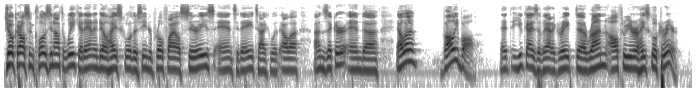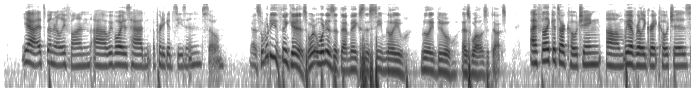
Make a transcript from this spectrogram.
Joe Carlson closing out the week at Annandale High School, their senior profile series, and today talking with Ella Unzicker. And uh, Ella, volleyball. It, you guys have had a great uh, run all through your high school career. Yeah, it's been really fun. Uh, we've always had a pretty good season, so. Yeah. So, what do you think it is? What What is it that makes this team really, really do as well as it does? I feel like it's our coaching. Um, we have really great coaches,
